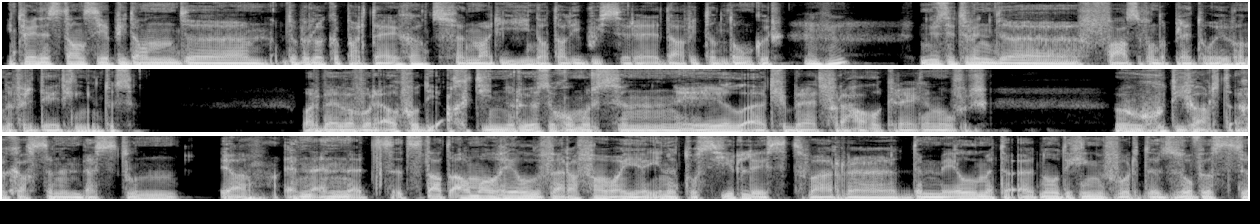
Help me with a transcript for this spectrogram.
In tweede instantie heb je dan de, de burgerlijke partij gehad, Sven-Marie, Nathalie Bouisseret, David ten Donker. Nu zitten we in de fase van de pleidooi, van de verdediging intussen. Waarbij we voor elk van die 18 reuzengommers een heel uitgebreid verhaal krijgen over hoe goed die gasten hun best doen. Ja, en, en het, het staat allemaal heel ver af van wat je in het dossier leest, waar uh, de mail met de uitnodiging voor de zoveelste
